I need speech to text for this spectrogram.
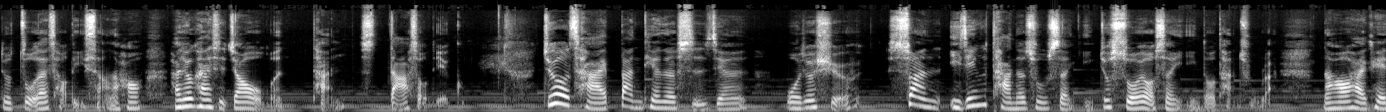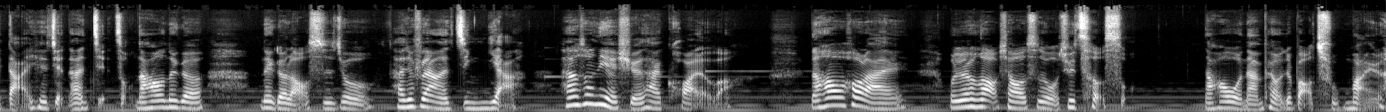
就坐在草地上，然后他就开始教我们弹打手碟鼓，结果才半天的时间，我就学算已经弹得出声音，就所有声音都弹出来，然后还可以打一些简单的节奏，然后那个那个老师就他就非常的惊讶。他就说你也学太快了吧，然后后来我觉得很好笑的是，我去厕所，然后我男朋友就把我出卖了，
